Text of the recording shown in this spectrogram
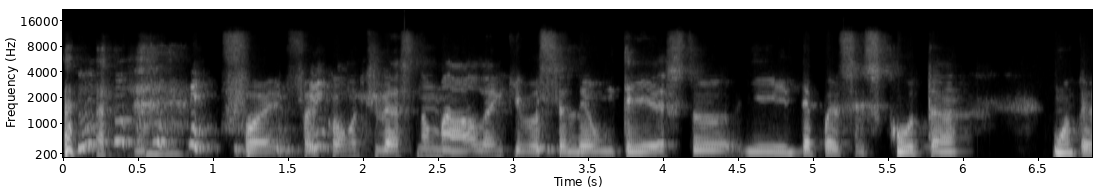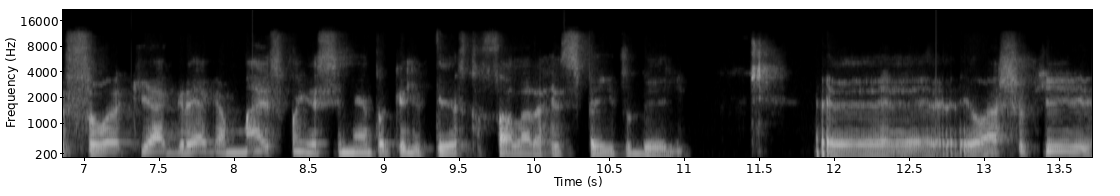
foi, foi como se estivesse numa aula em que você lê um texto e depois você escuta uma pessoa que agrega mais conhecimento àquele texto falar a respeito dele. É, eu acho que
